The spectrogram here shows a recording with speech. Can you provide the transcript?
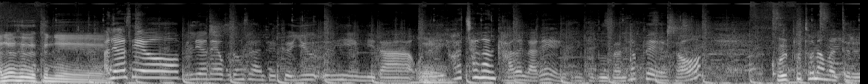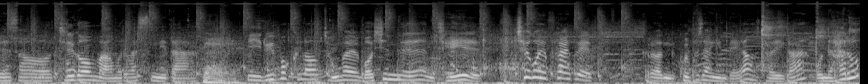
안녕하세요 대표님. 안녕하세요. 밀리언웨어 부동산 대표 유은희입니다. 오늘 네. 화창한 가을날에 우리 부동산 협회에서 골프 토너먼트를 해서 즐거운 마음으로 왔습니다. 네. 이 리버클럽 정말 멋있는 제일 최고의 프라이빗 그런 골프장인데요. 저희가 오늘 하루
